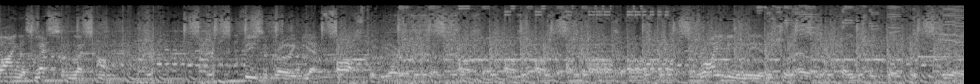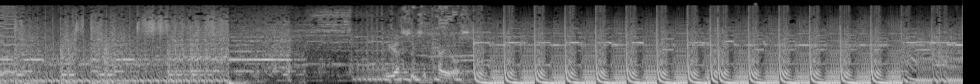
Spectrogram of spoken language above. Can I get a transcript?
buying us less and less time. These are growing yet faster. The error is faster, faster, faster, faster, faster, driving the initial error closer and closer to zero. The essence of chaos.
